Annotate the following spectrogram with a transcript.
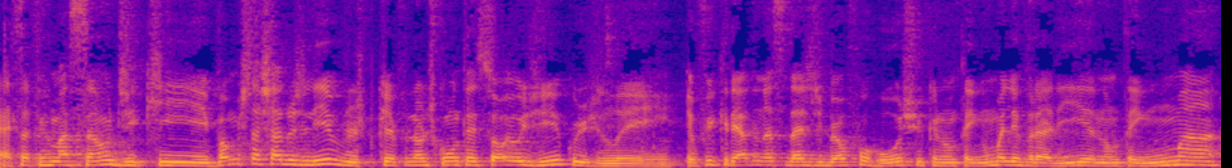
essa afirmação de que vamos taxar os livros, porque afinal de contas só os ricos leem. Eu fui criado na cidade de Belfor Roxo, que não tem uma livraria, não tem uma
